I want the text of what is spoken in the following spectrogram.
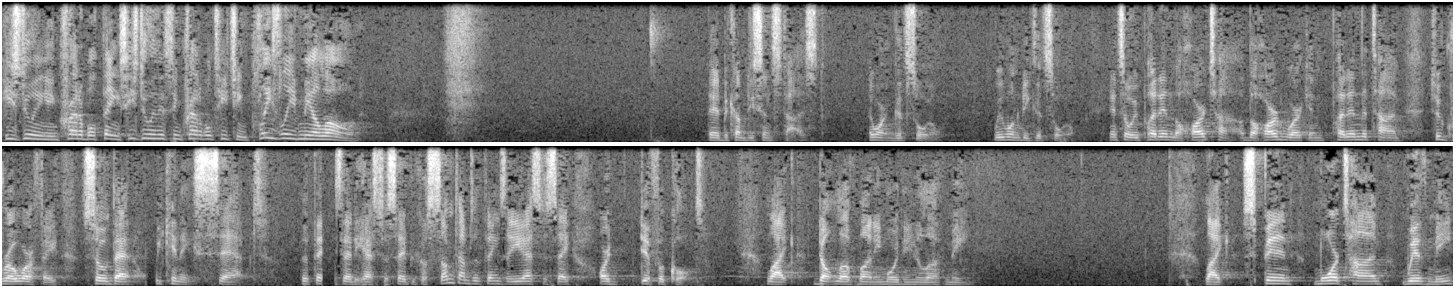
He's doing incredible things. He's doing this incredible teaching. Please leave me alone. They had become desensitized, they weren't good soil. We want to be good soil. And so we put in the hard time, the hard work and put in the time to grow our faith so that we can accept the things that he has to say because sometimes the things that he has to say are difficult. Like don't love money more than you love me. Like spend more time with me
